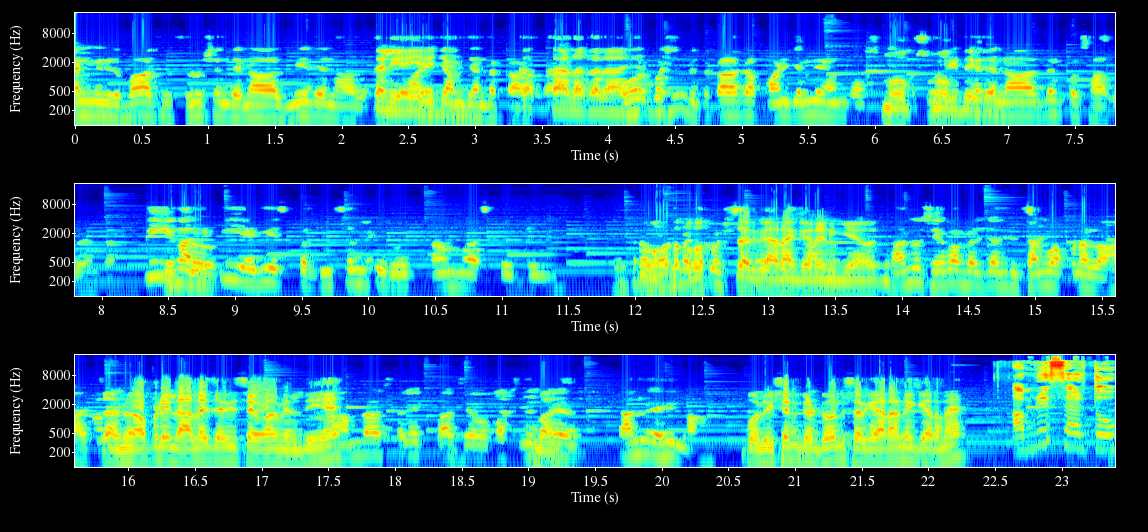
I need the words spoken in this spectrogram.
10 ਮਿੰਟ ਬਾਅਦ ਸੋਲੂਸ਼ਨ ਦੇ ਨਾਲ ਮੀਂਹ ਦੇ ਨਾਲ ਕਲੀ ਆਈ ਪਾਣੀ ਹੈ ਜੰਮ ਜਾਂਦਾ ਕਾਲਾ ਕਾਲਾ। ਕਾਲਾ ਕਾਲਾ ਹੋਰ ਕੁਝ ਨਹੀਂ ਹੁੰਦਾ, ਕਾਲਾ ਕਾਲਾ ਪਾਣੀ ਜੰਮਿਆ ਹੁੰਦਾ। ਸਮੋਕ ਸਮੋਕ ਸਮੋਕ ਦੇ ਦੇ ਨਾਲ ਬਿਲਕੁਲ ਸਾਫ਼ ਹੋ ਜਾਂਦਾ। ਕੀ ਇੱਕ- ਹੱਲ ਕੀ ਹੈ ਜੀ ਇਸ ਪ੍ਰਦੂਸ਼ਣ ਤੋਂ ਰੋਕਥਾਮ ਵਾਸਤੇ ਤੇ Government ਉਹ ਸਰਕਾਰਾਂ ਕਰੇ ਕਰਨਗੀਆਂ ਉਹ। ਸਾਨੂੰ ਸੇਵਾ ਮਿਲ ਜਾਂਦੀ ਸਾਨੂੰ ਆਪਣਾ ਲਾਹਾ ਸਾਨੂੰ ਆਪਣੀ ਲਾਲਚ ਵੀ ਸੇਵਾ ਮਿਲਦੀ ਹੈ। ਰਾਮਦਾਸ ਹਰੇਕ ਦਾ ਸੇਵਾ ਬਖਸ਼ੀ ਬਸ। ਸਾਨੂੰ ਇਹੀ ਲਾਹਾ ਪੋਲੂਸ਼ਨ ਕੰਟਰੋਲ ਸਰਕਾਰਾਂ ਨੇ ਕਰਨਾ ਹੈ। ਅੰਮ੍ਰਿਤਸਰ ਤੋਂ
